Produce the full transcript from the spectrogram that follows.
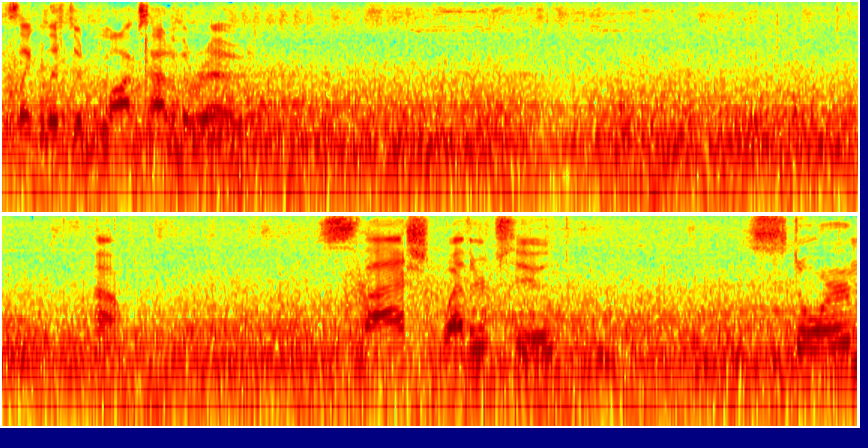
it's like lifted blocks out of the road. Oh. Slash weather two. Storm.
